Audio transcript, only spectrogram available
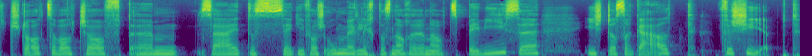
die Staatsanwaltschaft ähm, sagt, das sei fast unmöglich, das nachher noch zu beweisen, ist, dass er Geld verschiebt.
